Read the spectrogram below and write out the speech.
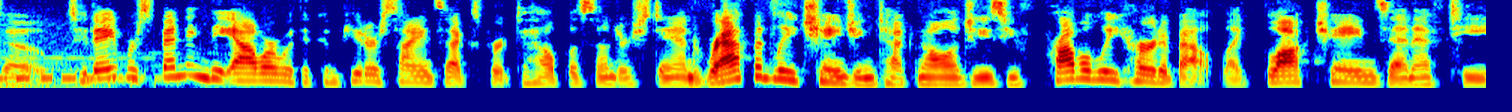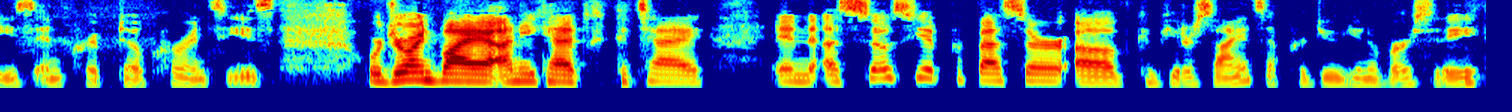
So, today we're spending the hour with a computer science expert to help us understand rapidly changing technologies you've probably heard about, like blockchains, NFTs, and cryptocurrencies. We're joined by Aniket Kate, an associate professor of computer science at Purdue University.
